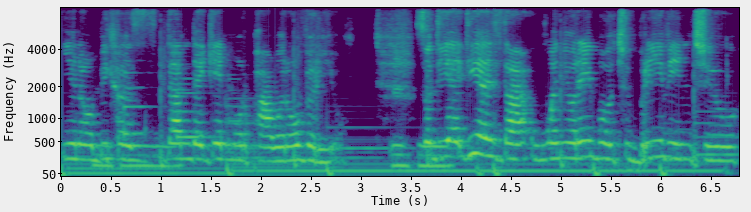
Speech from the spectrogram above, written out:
you know, because then they gain more power over you. Mm-hmm. So the idea is that when you're able to breathe into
